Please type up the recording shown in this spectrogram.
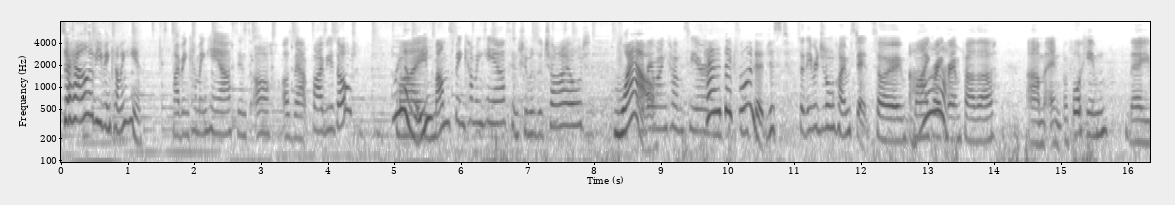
So how long have you been coming here? I've been coming here since, oh, I was about five years old. Really? My mum's been coming here since she was a child. Wow. Everyone comes here. How and- did they find it? Just So the original homestead. So my Ah. great grandfather, um, and before him, they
